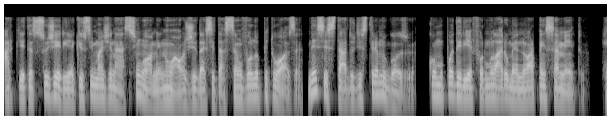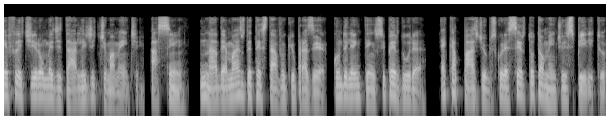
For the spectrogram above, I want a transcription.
Arquitas sugeria que se imaginasse um homem no auge da excitação voluptuosa. Nesse estado de extremo gozo, como poderia formular o menor pensamento? refletir ou meditar legitimamente. Assim, nada é mais detestável que o prazer. Quando ele é intenso e perdura, é capaz de obscurecer totalmente o espírito.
